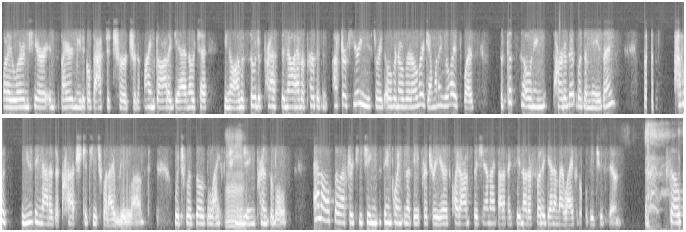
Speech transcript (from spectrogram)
What I learned here inspired me to go back to church or to find God again or to, you know, I was so depressed and now I have a purpose. And after hearing these stories over and over and over again, what I realized was the foot zoning part of it was amazing, but I was using that as a crutch to teach what I really loved, which was those life changing mm. principles. And also, after teaching the same points in the feet for three years, quite honestly, Shannon, I thought if I see another foot again in my life, it will be too soon. so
